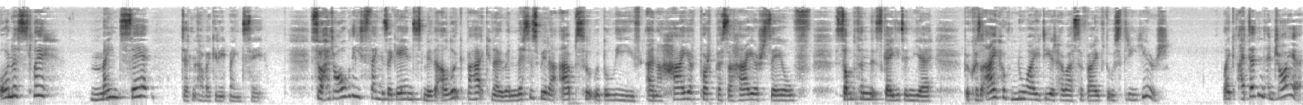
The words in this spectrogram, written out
honestly mindset didn't have a great mindset. So I had all these things against me that I look back now, and this is where I absolutely believe in a higher purpose, a higher self, something that's guiding you because I have no idea how I survived those three years. Like, I didn't enjoy it.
